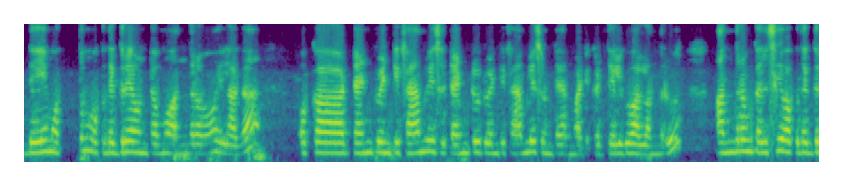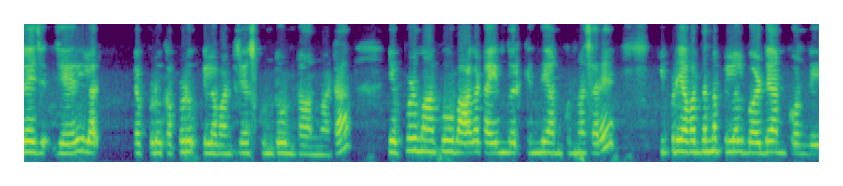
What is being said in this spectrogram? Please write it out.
డే మొత్తం ఒక దగ్గరే ఉంటాము అందరం ఇలాగా. ఒక ten twenty families ten to twenty families ఉంటాయి అన్నమాట ఇక్కడ తెలుగు వాళ్ళందరూ. అందరం కలిసి ఒక దగ్గరే చేరి ఇలా ఎప్పటికప్పుడు ఇలా వంట చేసుకుంటూ ఉంటాం అన్నమాట. ఎప్పుడు మాకు బాగా టైం దొరికింది అనుకున్నా సరే ఇప్పుడు ఎవరిదన్నా పిల్లల బర్త్డే అనుకోండి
